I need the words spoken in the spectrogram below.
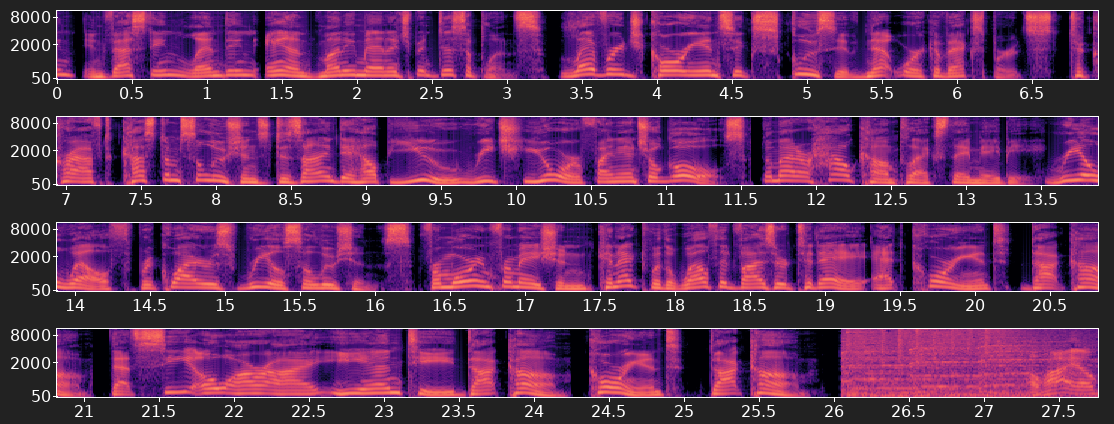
planning, investing, lending, and money management disciplines. Leverage Corient's exclusive network of experts to craft custom solutions designed to help you reach your financial goals, no matter how complex they may be. Real wealth requires real solutions. For more information, connect with a wealth advisor today at corient.com. That's C O R I E N T.com. Corient.com. Ohio,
